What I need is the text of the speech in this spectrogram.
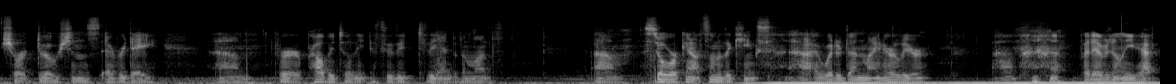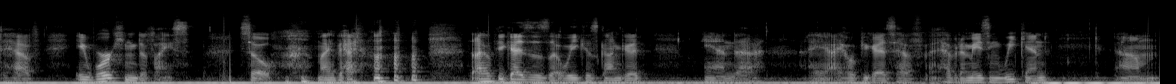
short devotions every day um, for probably till the through the to the end of the month. Um, still working out some of the kinks. I would have done mine earlier, um, but evidently you have to have a working device. So, my bad. I hope you guys' uh, week has gone good, and uh, I, I, hope you guys have have an amazing weekend. Um,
